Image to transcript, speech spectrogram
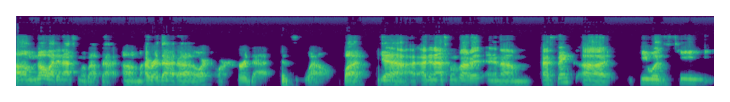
um, no, I didn't ask him about that. Um, I read that uh, or or heard that as well. But yeah, I, I didn't ask him about it, and um, I think uh, he was he.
